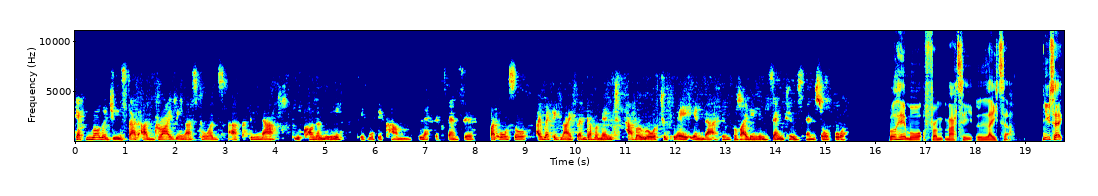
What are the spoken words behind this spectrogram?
technologies that are driving us towards a cleaner economy, it will become less expensive. But also, I recognize that government have a role to play in that, in providing incentives and so forth. We'll hear more from Matty later. New tech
